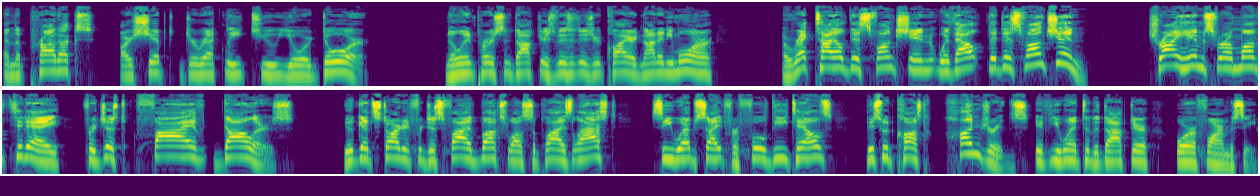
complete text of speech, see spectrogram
and the products are shipped directly to your door. No in person doctor's visit is required, not anymore. Erectile dysfunction without the dysfunction. Try Hims for a month today for just $5. You'll get started for just 5 bucks while supplies last. See website for full details. This would cost hundreds if you went to the doctor or a pharmacy.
